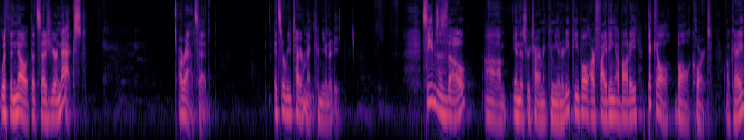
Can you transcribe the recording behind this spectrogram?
with the note that says, You're next. A rat's head. It's a retirement community. It seems as though um, in this retirement community, people are fighting about a pickleball court, okay?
